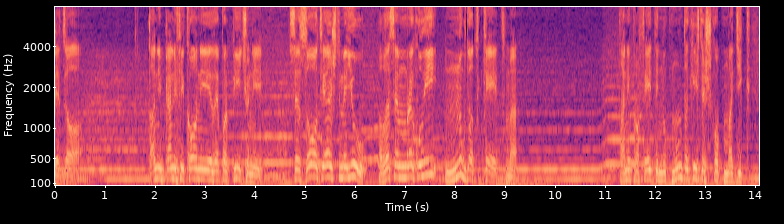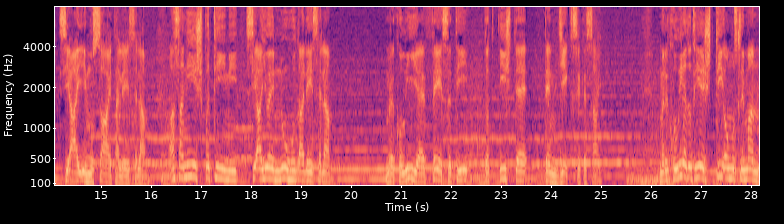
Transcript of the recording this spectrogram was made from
lexo. Tani planifikoni dhe përpiquni se Zoti është me ju dhe se mrekulli nuk do të ketë më. Tani profeti nuk mund të kishte shkop magjik si ai i Musait alayhis salam, as anije shpëtimi si ajo e Nuhut alayhis salam. Mrekullia e fesë së tij do të ishte te ndjekësit e saj. Mrekullia do të jesh ti o musliman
